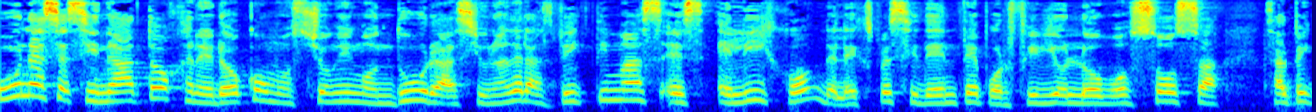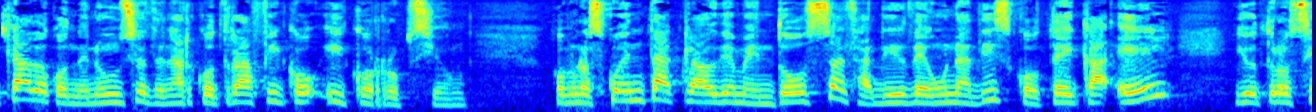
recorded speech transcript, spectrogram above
Un asesinato generó conmoción en Honduras y una de las víctimas es el hijo del expresidente Porfirio Lobo Sosa, salpicado con denuncias de narcotráfico y corrupción. Como nos cuenta Claudia Mendoza, al salir de una discoteca, él y otros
